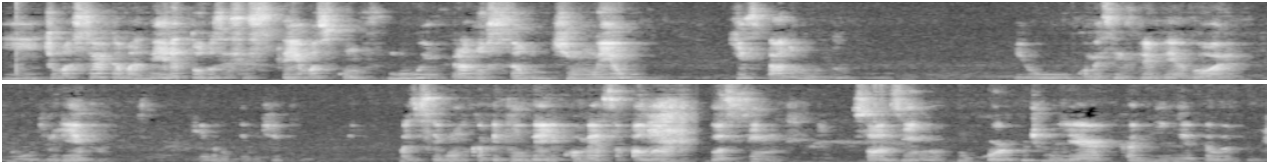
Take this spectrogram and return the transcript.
E, de uma certa maneira, todos esses temas confluem para a noção de um eu que está no mundo. Eu comecei a escrever agora um outro livro que ainda não tem título. Mas o segundo capítulo dele começa falando assim: sozinho, um corpo de mulher caminha pela vida.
